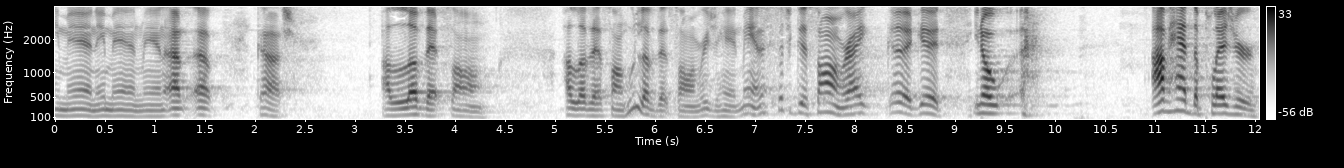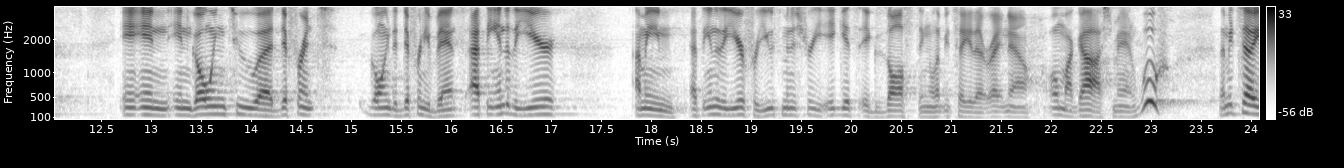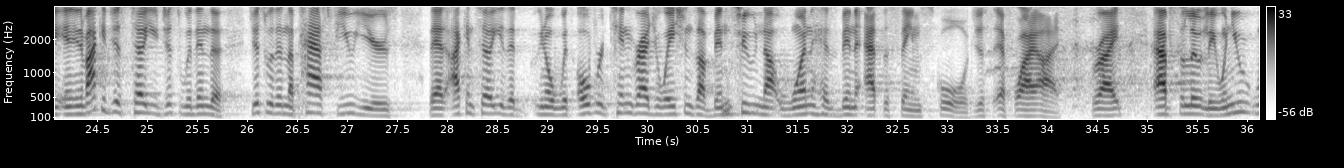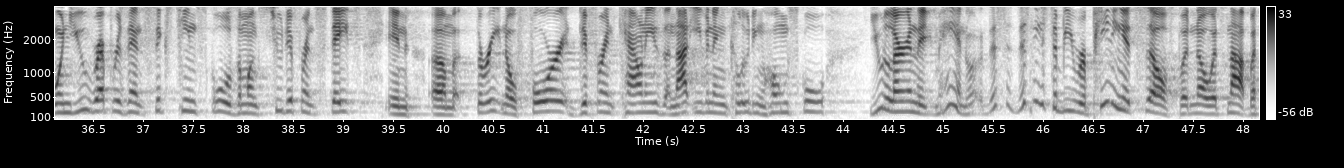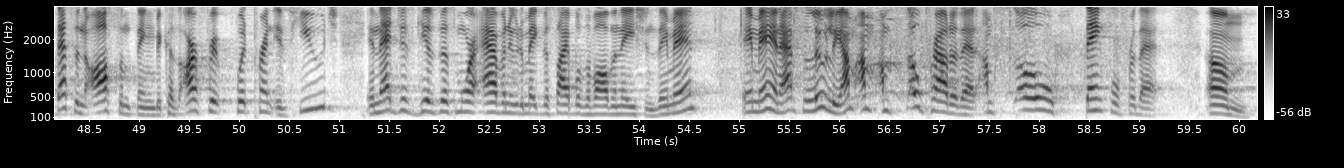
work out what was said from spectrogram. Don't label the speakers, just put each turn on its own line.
Amen, amen, man. I, I, gosh, I love that song. I love that song. Who loves that song? Raise your hand. Man, this is such a good song, right? Good, good. You know, I've had the pleasure in, in, in going to uh, different going to different events. At the end of the year, I mean, at the end of the year for youth ministry, it gets exhausting. Let me tell you that right now. Oh my gosh, man. Woo! Let me tell you, and if I could just tell you just within the just within the past few years, that I can tell you that, you know, with over 10 graduations I've been to, not one has been at the same school, just FYI, right? Absolutely. When you, when you represent 16 schools amongst two different states in um, three, no, four different counties, not even including homeschool, you learn that, man, this, this needs to be repeating itself, but no, it's not. But that's an awesome thing because our footprint is huge, and that just gives us more avenue to make disciples of all the nations. Amen? Amen. Absolutely. I'm, I'm, I'm so proud of that. I'm so thankful for that. Um,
